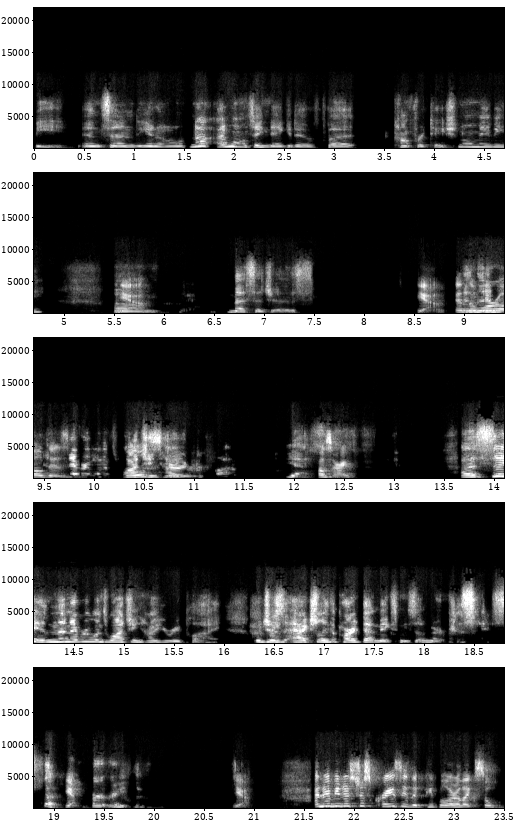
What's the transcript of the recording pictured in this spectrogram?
be and send you know not i won't say negative but confrontational maybe yeah. um, messages. Yeah. And, and the world is everyone's watching how you reply. Yes. Oh sorry. I was saying, and then everyone's watching how you reply, which is actually the part that makes me so nervous. yeah. Part right there. And I mean, it's just crazy that people are like so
